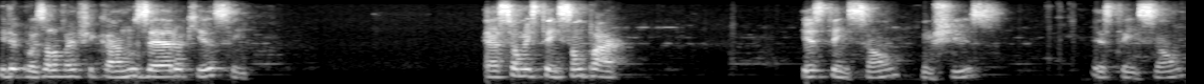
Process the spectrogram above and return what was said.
E depois ela vai ficar no zero aqui assim. Essa é uma extensão par. Extensão, um x, extensão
